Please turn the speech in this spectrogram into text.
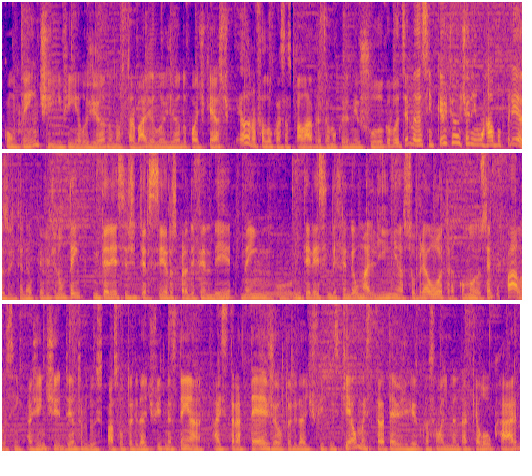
contente, enfim, elogiando o nosso trabalho, elogiando o podcast. Ela não falou com essas palavras, é uma coisa meio chula que eu vou dizer, mas assim, porque a gente não tinha nenhum rabo preso, entendeu? Porque a gente não tem interesses de terceiros para defender, nem o interesse em defender uma linha sobre a outra. Como eu sempre falo, assim, a gente, dentro do espaço Autoridade Fitness, tem a, a estratégia Autoridade Fitness, que é uma estratégia de reeducação alimentar que é low carb,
